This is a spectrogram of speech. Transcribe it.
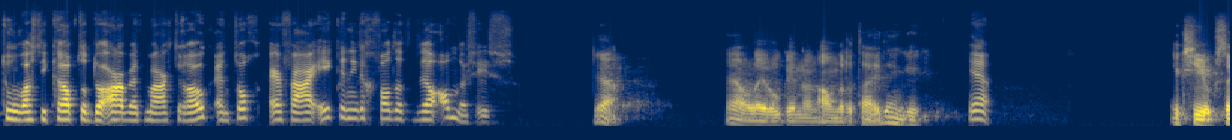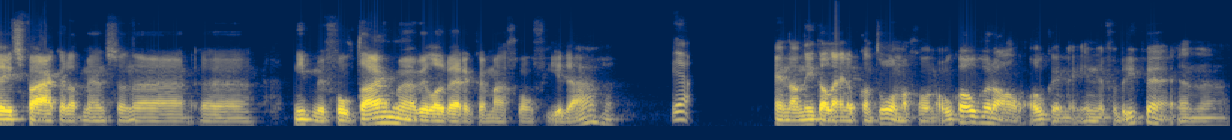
toen was die krapte op de arbeidsmarkt er ook. En toch ervaar ik in ieder geval dat het wel anders is. Ja. ja, we leven ook in een andere tijd, denk ik. Ja. Ik zie ook steeds vaker dat mensen eh, niet meer fulltime willen werken, maar gewoon vier dagen. Ja. En dan niet alleen op kantoor, maar gewoon ook overal. Ook in, in de fabrieken. En,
